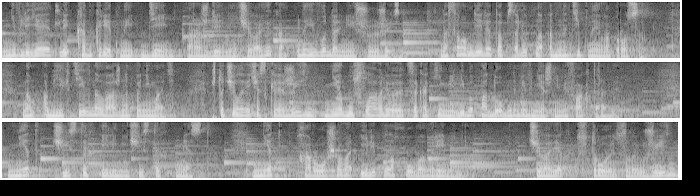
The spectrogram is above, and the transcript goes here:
не влияет ли конкретный день рождения человека на его дальнейшую жизнь. На самом деле это абсолютно однотипные вопросы. Нам объективно важно понимать, что человеческая жизнь не обуславливается какими-либо подобными внешними факторами. Нет чистых или нечистых мест. Нет хорошего или плохого времени. Человек строит свою жизнь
